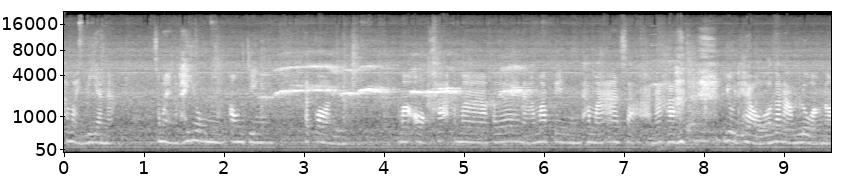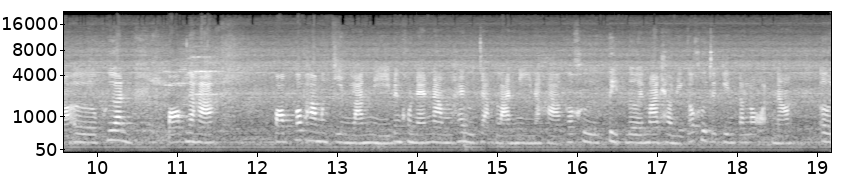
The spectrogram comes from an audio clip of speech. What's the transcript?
สมัยเรียนอะสมัยมัธยมเอาจริงแต่ก่อนมาออกค่ะมาเขาเรียกอะไรนะมาเป็นธรรมอาสานะคะ อยู่แถวสนามหลวงเนาะเออเพื่อนป๊อปนะคะป๊อปก็พามากินร้านนี้ เป็นคนแนะนำให้รู้จักร้านนี้นะคะ ก็คือติดเลยมาแถวนี้ก็คือจะกินตลอดเนาะ เออ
